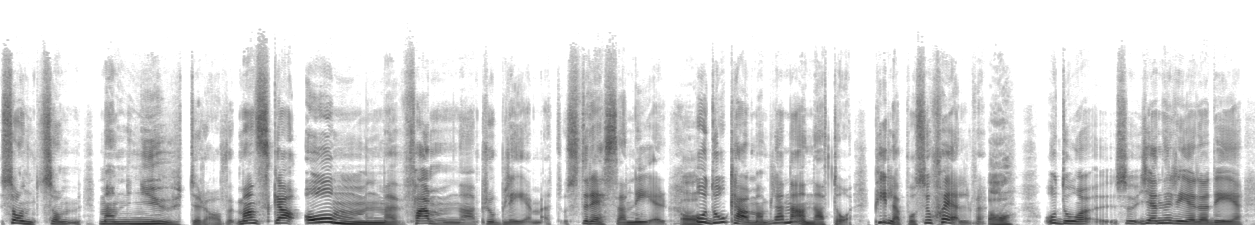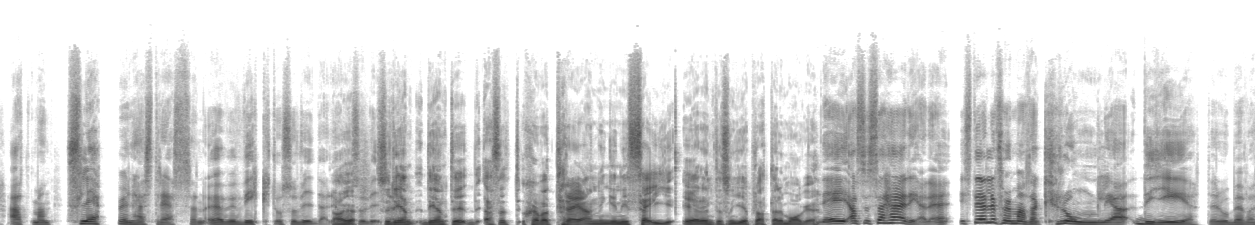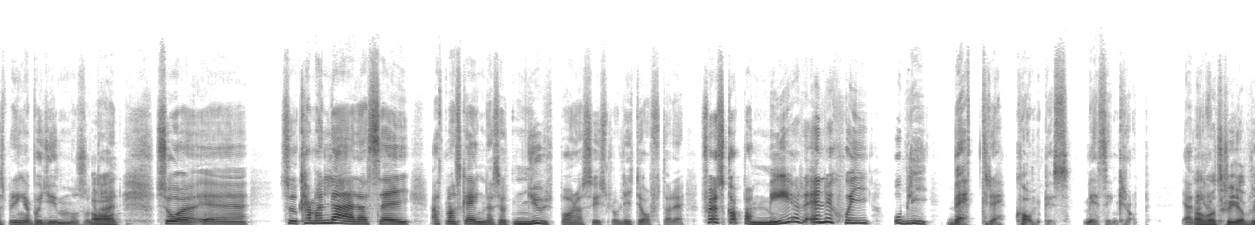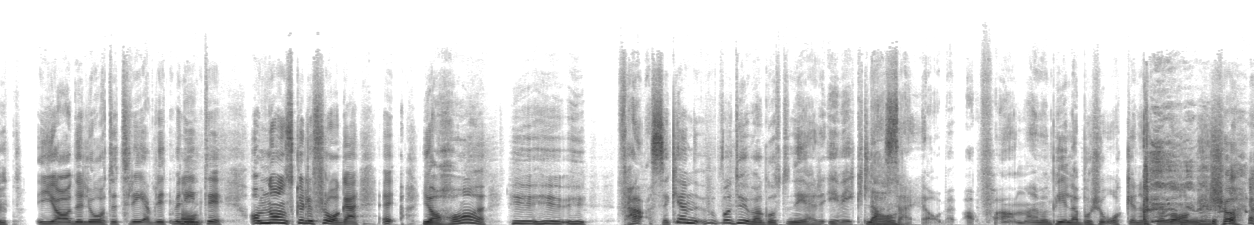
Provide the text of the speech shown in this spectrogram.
sånt som man njuter av. Man ska omfamna problemet och stressa ner. Ja. Och då kan man bland annat då pilla på sig själv. Ja, Och då så genererar det att man släpper den här stressen, övervikt och så vidare. ja. Och så vidare. Så det är, inte- det är inte, alltså själva träningen i sig är det inte som ger plattare mage. Nej, alltså så här är det. Istället för en massa krångliga dieter och behöva springa på gym och sånt där, så, eh, så kan man lära sig att man ska ägna sig åt njutbara sysslor lite oftare för att skapa mer energi och bli bättre kompis med sin kropp. Jag Ja, vad trevligt. Ja, det låter trevligt, men Ja. inte... Om någon skulle fråga, eh, jaha, hur, hur, hur fasiken vad du har gått ner i vikt, Lassar. Ja, men vad fan, när man pillar på choken ett par gånger så...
